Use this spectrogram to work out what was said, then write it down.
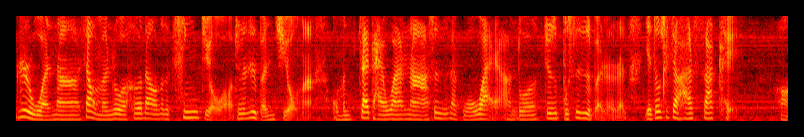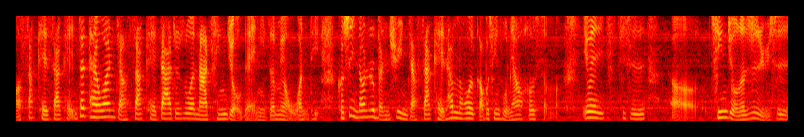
日文啊，像我们如果喝到那个清酒哦，就是日本酒嘛。我们在台湾啊，甚至在国外啊，很多就是不是日本的人，也都是叫它 sake。哦，sake sake，你在台湾讲 sake，大家就是会拿清酒给你，这没有问题。可是你到日本去，你讲 sake，他们会搞不清楚你要喝什么，因为其实呃，清酒的日语是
